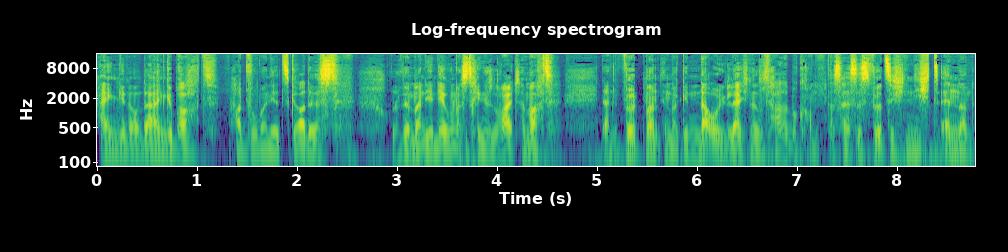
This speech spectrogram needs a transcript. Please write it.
einen genau dahin gebracht hat, wo man jetzt gerade ist. Und wenn man die Ernährung und das Training so weitermacht, dann wird man immer genau die gleichen Resultate bekommen. Das heißt, es wird sich nichts ändern.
